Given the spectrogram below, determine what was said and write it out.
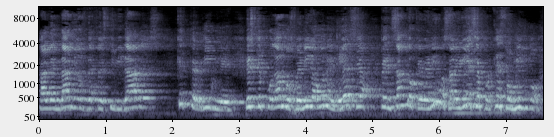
calendarios de festividades. Qué terrible es que podamos venir a una iglesia pensando que venimos a la iglesia porque es domingo.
